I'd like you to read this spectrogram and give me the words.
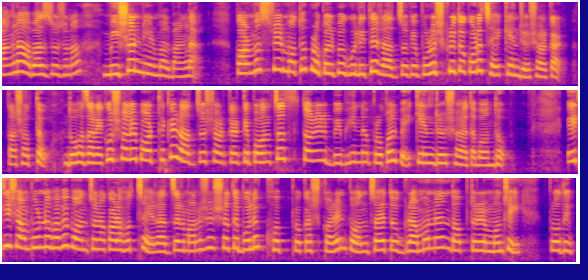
বাংলা আবাস যোজনা, মিশন নির্মল বাংলা কর্মশ্রীর মতো প্রকল্পগুলিতে রাজ্যকে পুরস্কৃত করেছে কেন্দ্রীয় সরকার। তা সত্ত্বেও দু সালের পর থেকে রাজ্য সরকারকে পঞ্চায়েত স্তরের বিভিন্ন প্রকল্পে কেন্দ্রীয় সহায়তা বন্ধ। এটি সম্পূর্ণভাবে বঞ্চনা করা হচ্ছে রাজ্যের মানুষের সাথে বলে ক্ষোভ প্রকাশ করেন পঞ্চায়েত ও গ্রামোন্নয়ন দপ্তরের মন্ত্রী প্রদীপ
